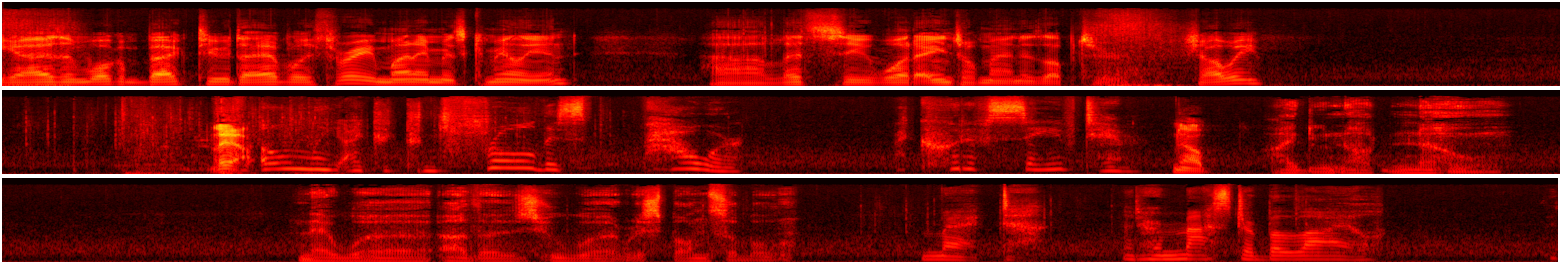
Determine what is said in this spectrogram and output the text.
Hey guys, and welcome back to Diablo 3. My name is Kamilian. Uh, let's see what Angel Man is up to, shall we? Yeah. If only I could control this power. I could have saved him. No. I do not know. There were others who were responsible. Magda and her master Belial. The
